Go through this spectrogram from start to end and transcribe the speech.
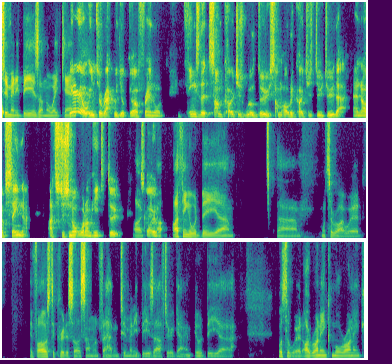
too many beers on the weekend. Yeah, or interact with your girlfriend or things that some coaches will do. Some older coaches do do that, and I've seen that. That's just not what I'm here to do. I, so, I think it would be um, um, what's the right word? If I was to criticize someone for having too many beers after a game, it would be uh, what's the word? Ironic, moronic.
